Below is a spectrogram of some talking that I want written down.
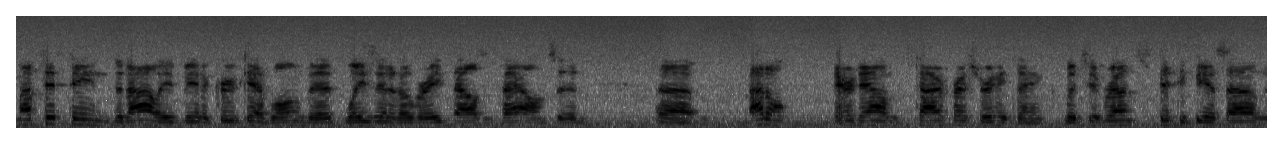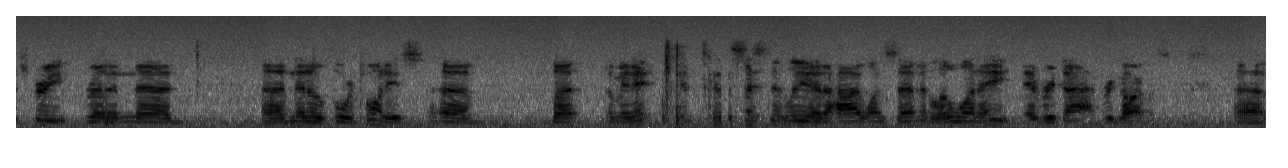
my 15 Denali, being a crew cab long bed, weighs in at over 8,000 pounds, and uh, I don't air down tire pressure or anything, which it runs 50 psi on the street running uh, uh, Nitto 420s. Um, but I mean, it, it's consistently at a high 1.7, low 1.8 every time, regardless. Uh,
